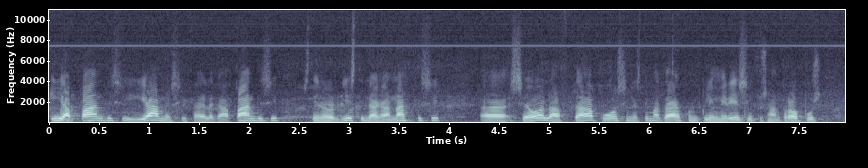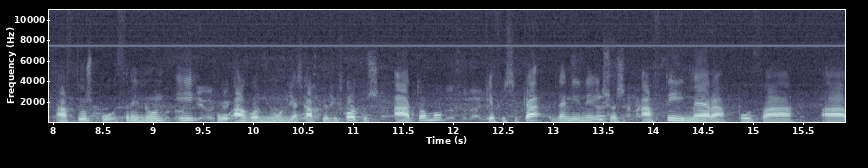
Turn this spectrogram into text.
ε, η απάντηση, η άμεση θα έλεγα απάντηση στην οργή, στην αγανάκτηση, ε, σε όλα αυτά που ως συναισθήματα έχουν πλημμυρίσει τους ανθρώπους αυτούς που θρηνούν ή που αγωνιούν για κάποιο δικό τους άτομο και φυσικά δεν είναι ίσως αυτή η μέρα που θα α,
